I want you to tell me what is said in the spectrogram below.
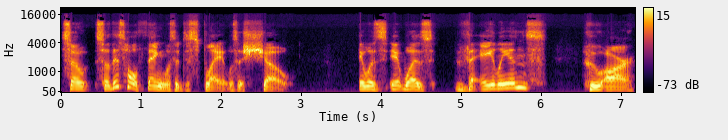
So so this whole thing was a display, it was a show. It was it was the aliens who are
